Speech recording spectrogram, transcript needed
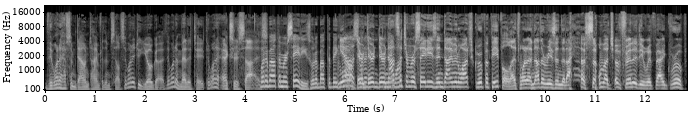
They want to have some downtime for themselves. They want to do yoga. They want to meditate. They want to exercise. What about the Mercedes? What about the big yeah, house? they're, they're, they're not such a Mercedes and Diamond Watch group of people. That's one another reason that I have so much affinity with that group.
